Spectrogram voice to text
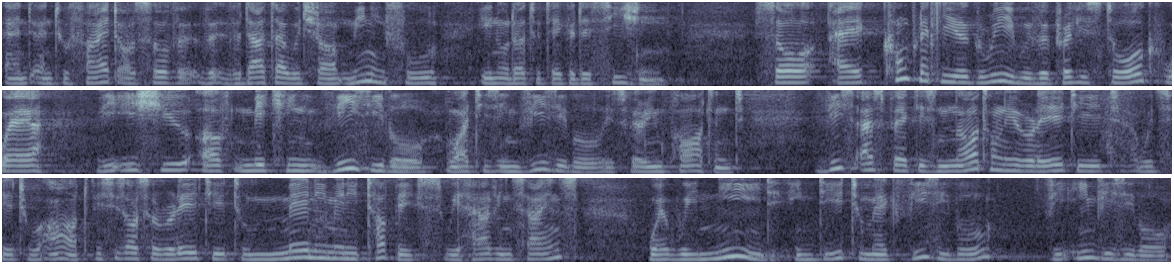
and, and to find also the, the, the data which are meaningful in order to take a decision. So I completely agree with the previous talk where the issue of making visible what is invisible is very important. This aspect is not only related, I would say, to art, this is also related to many, many topics we have in science where we need indeed to make visible the invisible.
